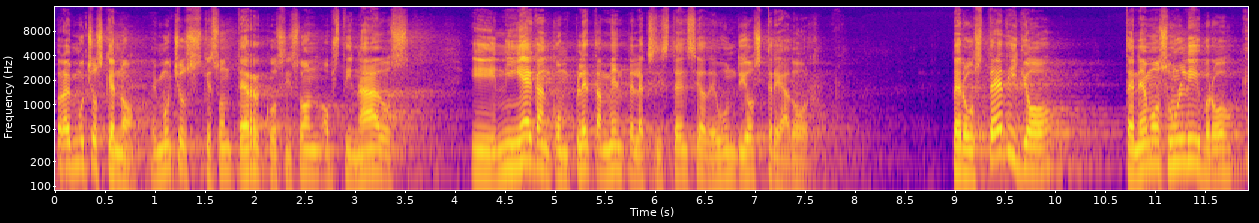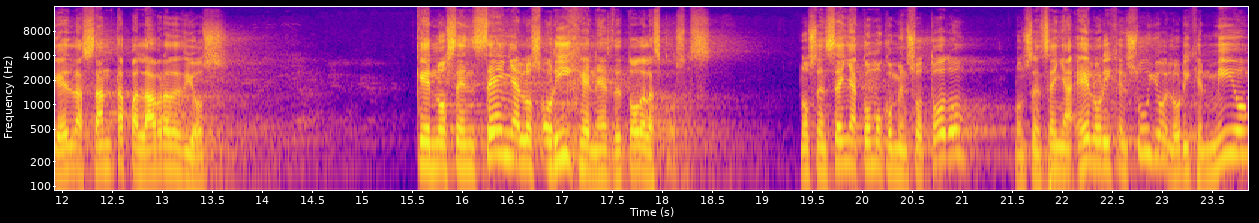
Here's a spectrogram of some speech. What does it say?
Pero hay muchos que no, hay muchos que son tercos y son obstinados y niegan completamente la existencia de un Dios creador. Pero usted y yo tenemos un libro que es la Santa Palabra de Dios, que nos enseña los orígenes de todas las cosas. Nos enseña cómo comenzó todo, nos enseña el origen suyo, el origen mío,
